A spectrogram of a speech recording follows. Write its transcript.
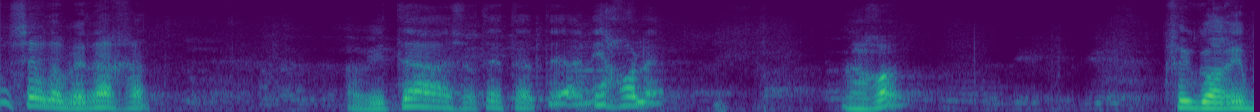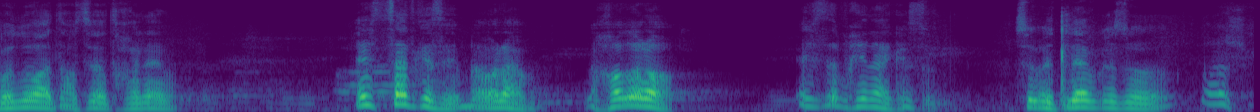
יושב לו בנחת. במיטה, שותה את התה, אני חולה. נכון? לפעמים גוערים בנוע, אתה רוצה להיות חולה. יש צד כזה בעולם, נכון או לא? יש איזו בחינה כזאת, תשומת לב כזו, משהו.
